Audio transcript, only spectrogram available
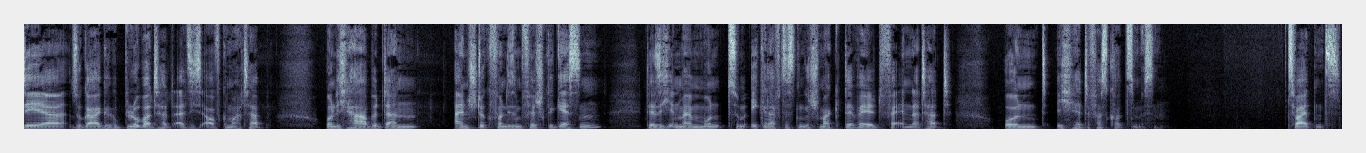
der sogar geblubbert hat, als ich es aufgemacht habe. Und ich habe dann ein Stück von diesem Fisch gegessen, der sich in meinem Mund zum ekelhaftesten Geschmack der Welt verändert hat. Und ich hätte fast kotzen müssen. Zweitens,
